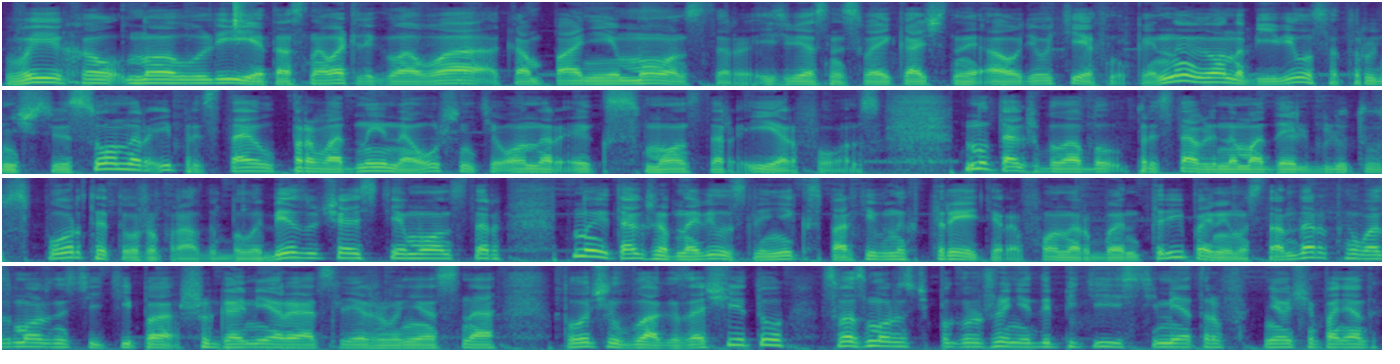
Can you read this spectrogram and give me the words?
выехал Ноэл Ли, это основатель и глава компании Monster, известный своей качественной аудиотехникой. Ну и он объявил о сотрудничестве с Honor и представил проводные наушники Honor X Monster Earphones. Ну, также была представлена модель Bluetooth Sport, это уже, правда, было без участия версия Monster. Ну и также обновилась линейка спортивных трекеров. Honor Band 3, помимо стандартных возможностей типа шагомера и отслеживания сна, получил влагозащиту с возможностью погружения до 50 метров. Не очень понятно,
